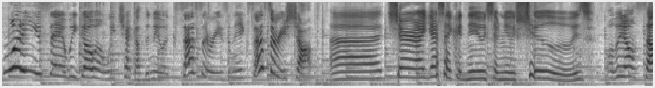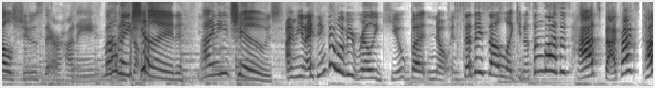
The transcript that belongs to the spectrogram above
what do you say we go and we check out the new accessories in the accessory shop? Uh, sure, I guess I could use some new shoes. Well, they don't sell shoes there, honey. Well, they sell- should. I need shoes. I mean, I think that would be really cute, but no. Instead, they sell like, you know, sunglasses, hats, backpacks, tons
